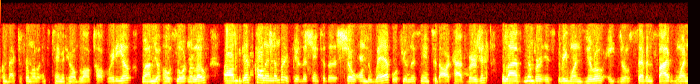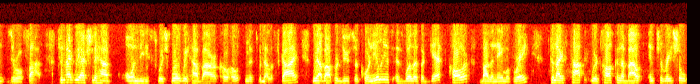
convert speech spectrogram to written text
Welcome back to From Merlot Entertainment here on Blog Talk Radio, where I'm your host, Lord Merlot. Um, the guest call-in number, if you're listening to the show on the web or if you're listening to the archived version, the live number is 310-807-5105. Tonight we actually have on the switchboard, we have our co-host, Miss Vanilla Sky. We have our producer, Cornelius, as well as a guest caller by the name of Ray. Tonight's topic, we're talking about interracial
